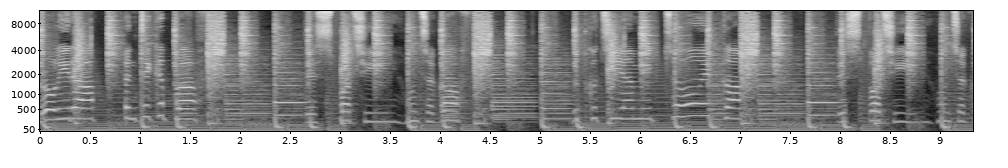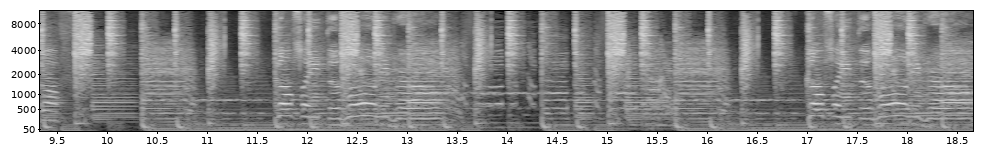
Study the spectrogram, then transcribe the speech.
Roll it up and take a puff. Despoci runtergaf. Dut kotia mit toy kop. Despoci runtergaf. Cough ain't the holy bro. Cough ain't the holy bro.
